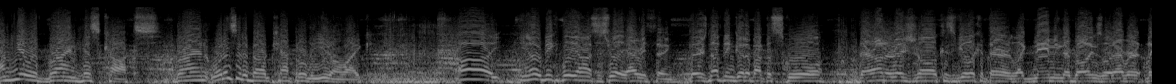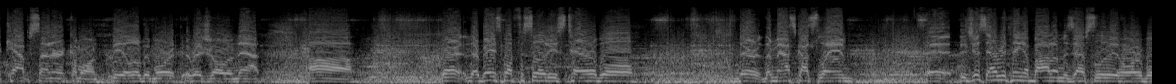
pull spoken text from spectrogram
I'm here with Brian Hiscox. Brian, what is it about Capital that you don't like? You know, to be completely honest, it's really everything. There's nothing good about the school. They're unoriginal because if you look at their like naming their buildings or whatever, the Cap Center, come on, be a little bit more original than that. Uh, their, their baseball facility is terrible. Their their mascot's lame. It, it's just everything about them is absolutely horrible.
